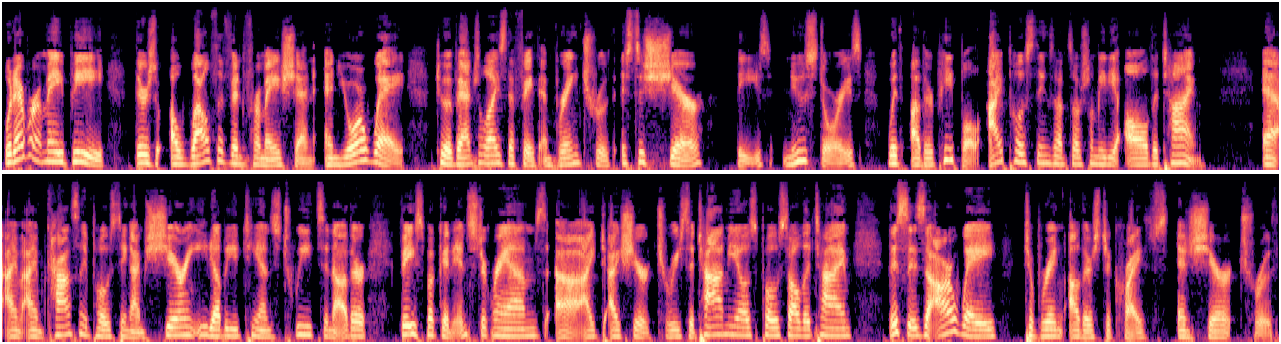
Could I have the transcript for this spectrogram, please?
whatever it may be. There's a wealth of information, and your way to evangelize the faith and bring truth is to share these news stories with other people. I post things on social media all the time. I'm, I'm constantly posting. I'm sharing EWTN's tweets and other Facebook and Instagrams. Uh, I, I share Teresa Tomeo's posts all the time. This is our way to bring others to Christ and share truth.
